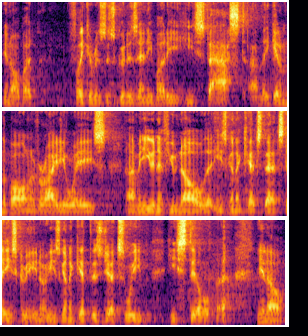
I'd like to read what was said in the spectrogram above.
you know, but Flaker is as good as anybody. He's fast. Um, they get him the ball in a variety of ways. I mean, even if you know that he's going to catch that stay screen or he's going to get this jet sweep, he still, you know,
